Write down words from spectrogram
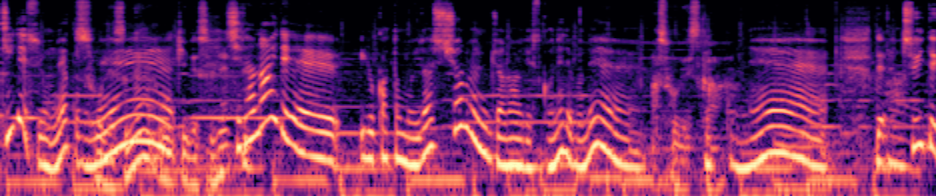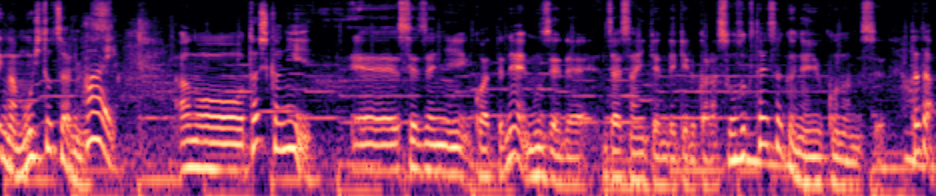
きいですよね、これね。そうですね、大きいですね。知らないでいる方もいらっしゃるんじゃないですかね、でもね。あ、そうですか。ね。で、注意点がもう一つあります。はい、あの確かにえー、生前にこうやってね無税で財産移転できるから相続対策には有効なんです。ただ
